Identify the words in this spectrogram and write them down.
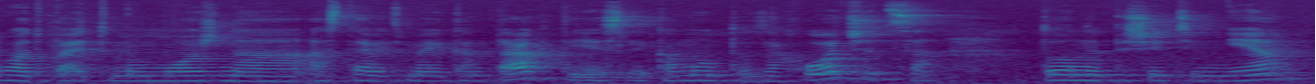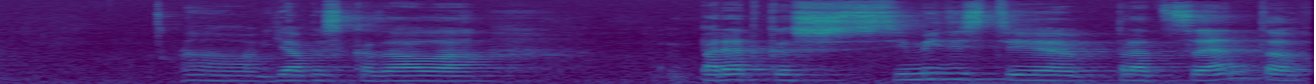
Вот, поэтому можно оставить мои контакты, если кому-то захочется, то напишите мне. А, я бы сказала, порядка 70%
